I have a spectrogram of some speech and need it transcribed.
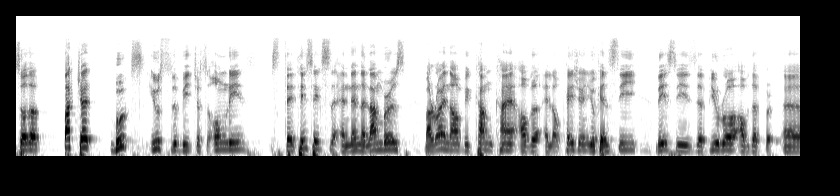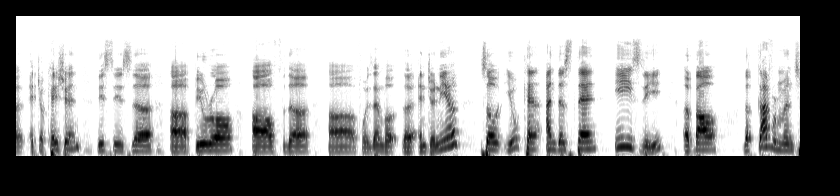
So the budget books used to be just only statistics and then the numbers, but right now become kind of the allocation. You can see this is the Bureau of the uh, Education. This is the uh, Bureau of the, uh, for example, the engineer. So you can understand easily about the government,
